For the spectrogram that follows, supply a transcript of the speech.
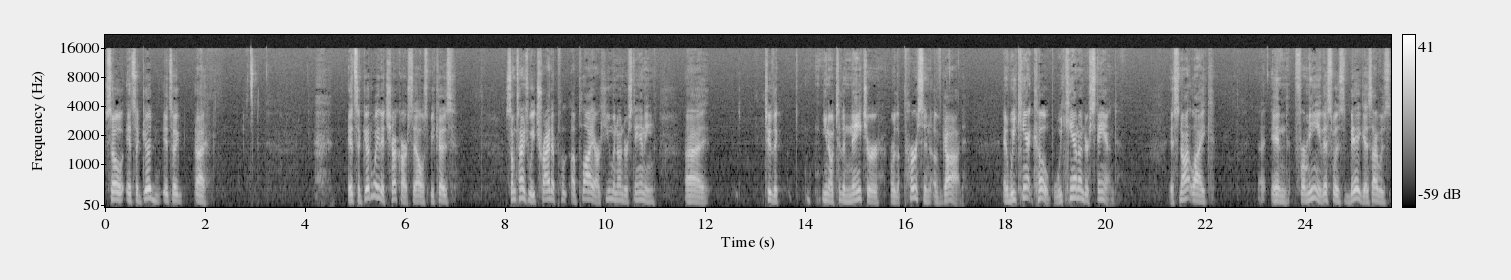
So it's a good, it's a, uh, it's a good way to check ourselves because sometimes we try to apply our human understanding uh, to the, you know, to the nature or the person of God. And we can't cope. We can't understand. It's not like, uh, and for me, this was big as I was,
